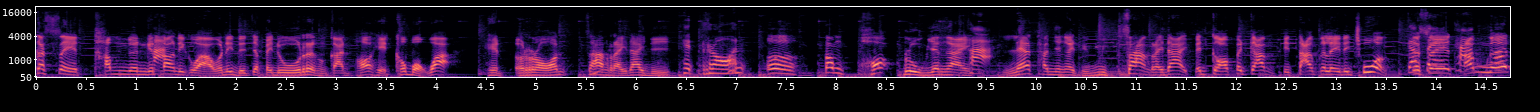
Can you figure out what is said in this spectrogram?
เกษตรทำเงินกันค่ะบ้างดีกว่าวันนี้เดี๋ยวจะไปดูเรื่องของการเพาะเห็ดเขาบอกว่าเห็ดร้อนสร้างรายได้ดีเห็ดร้อนเออต้องเพาะปลูกยังไงค่ะแล้วทำยังไงถึงมีสร้างรายได้เป็นกอบเป็นกำติดตามกันเลยในช่วงเกษตรทำเงิน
